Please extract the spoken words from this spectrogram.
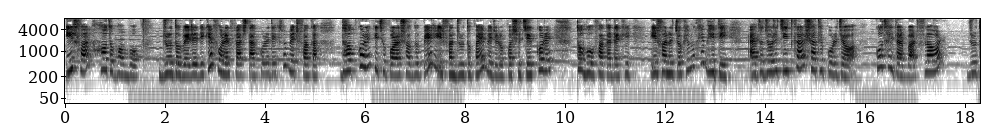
ইরফান হতভম্ব। দ্রুত বেডের দিকে ফোনের ফ্ল্যাশ তাক করে দেখল বেড ফাঁকা। ধপ করে কিছু পড়ার শব্দ পেয়ে ইরফান দ্রুত পায়ে বেডের ওপাশে চেক করে, তবুও ফাঁকা দেখে। ইরফানের চোখে মুখে ভীতি। এত জোরে চিৎকার সাথে পড়ে যাওয়া। কোথায় তার বার্ড ফ্লাওয়ার? দ্রুত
